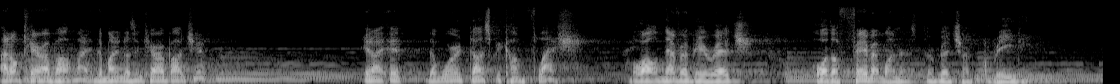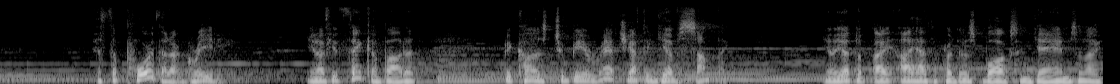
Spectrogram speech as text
I don't care about money. The money doesn't care about you. You know, it, the word does become flesh. Or I'll never be rich. Or the favorite one is the rich are greedy. It's the poor that are greedy. You know, if you think about it, because to be rich, you have to give something. You know, you have to, I, I have to produce books and games, and I,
